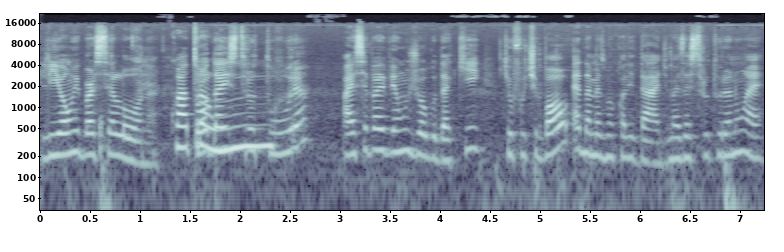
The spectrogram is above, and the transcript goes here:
Lyon e Barcelona. 4 Toda a a 1. estrutura. Aí você vai ver um jogo daqui que o futebol é da mesma qualidade, mas a estrutura não é.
